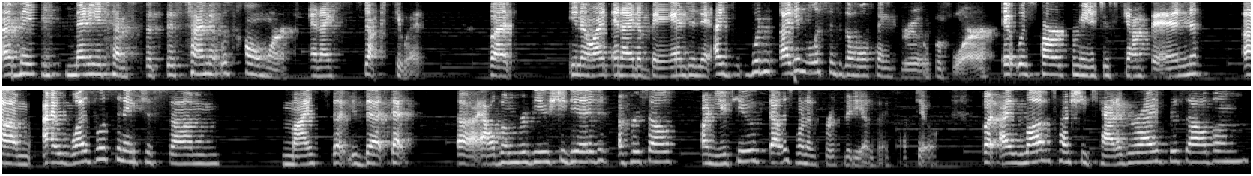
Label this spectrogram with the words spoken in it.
I've made many attempts, but this time it was homework and I stuck to it. But you know, I, and I'd abandoned it. I wouldn't. I didn't listen to the whole thing through before. It was hard for me to just jump in. Um, I was listening to some my that that that uh, album review she did of herself on YouTube. That was one of the first videos I saw too. But I loved how she categorized this album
